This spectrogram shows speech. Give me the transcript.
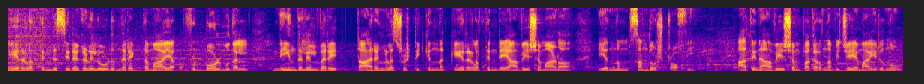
കേരളത്തിന്റെ സിരകളിലോടുന്ന രക്തമായ ഫുട്ബോൾ മുതൽ നീന്തലിൽ വരെ താരങ്ങളെ സൃഷ്ടിക്കുന്ന കേരളത്തിന്റെ ആവേശമാണ് എന്നും സന്തോഷ് ട്രോഫി. അതിനാവേശം പകർന്ന വിജയമായിരുന്നു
